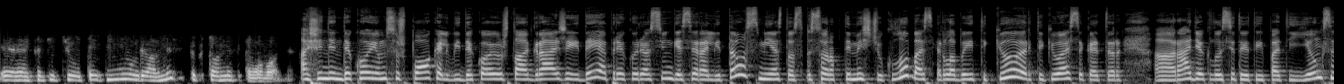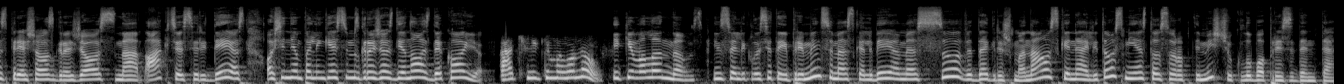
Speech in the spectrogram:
e, sakyčiau, taip niūriomis, piktomis spalvomis. Aš šiandien dėkoju Jums už pokalbį, dėkoju už tą gražią idėją, prie kurios jungiasi yra Lietuvos miestos soroptimiščių klubas ir labai tikiu ir tikiuosi, kad ir radio klausytojai taip pat jungsis prie šios gražios na, akcijos ir idėjos. O šiandien palinkėsiu Jums gražios dienos, dėkoju. Ačiū, iki malonaus. Iki malonaus. Jums, mėly klausytojai, priminsiu, mes kalbėjome su Vida Grišmanauskinė, Lietuvos Alytaus miesto soroptimiščių klubo prezidente.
